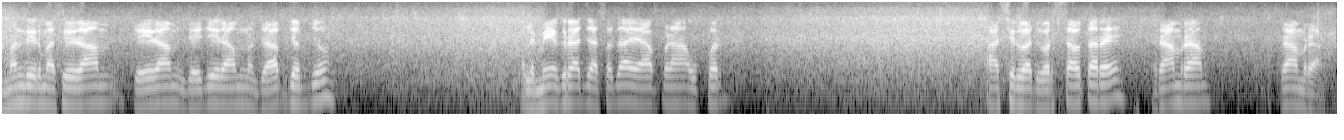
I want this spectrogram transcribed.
મંદિરમાં શ્રી રામ જય રામ જય જય રામનો જાપ જપજો. એટલે મેઘરાજા સદાય આપણા ઉપર આશીર્વાદ વરસાવતા રહે. રામ રામ. રામ રામ.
